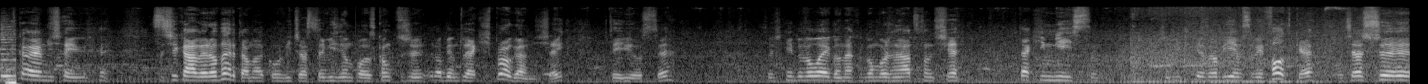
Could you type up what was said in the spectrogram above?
Spotkałem dzisiaj, co ciekawe, Roberta Makowicza z Telewizją Polską, którzy robią tu jakiś program dzisiaj w tej wiosce. Coś niebywałego, na kogo można natknąć się w takim miejscu. Oczywiście zrobiłem sobie fotkę, chociaż e,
